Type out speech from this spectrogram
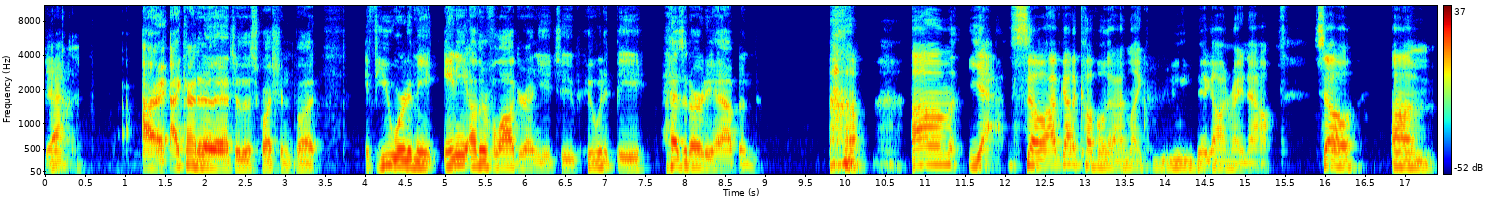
Yeah. All right, I kind of know the answer to this question, but if you were to meet any other vlogger on YouTube, who would it be? Has it already happened? um yeah so i've got a couple that i'm like really big on right now so um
